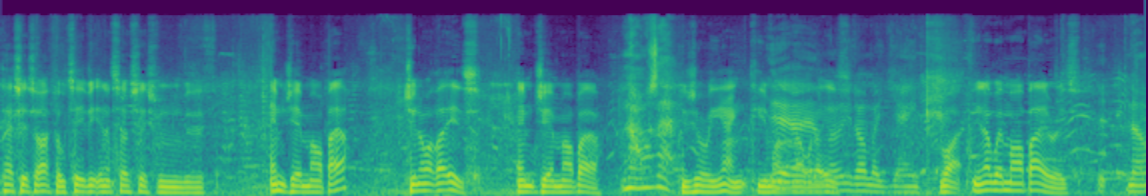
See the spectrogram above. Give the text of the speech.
Cassius, IFL TV in association with MGM Marbella. Do you know what that is? MGM Marbella. No, what's that? Because you're a Yank, you might yeah, know what that no, is. you know I'm a Yank. Right, you know where Marbella is? No.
